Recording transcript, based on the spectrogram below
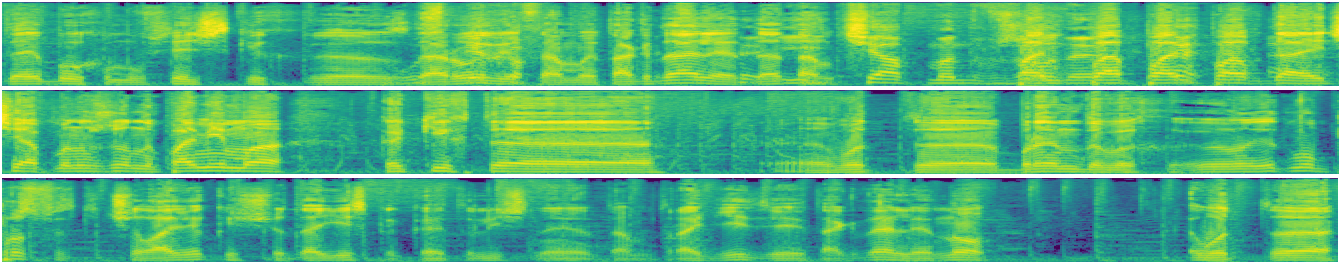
дай бог ему всяческих э, здоровья Успехов. там и так далее, да, и там Чапман в жены. по- по- по- да, и Чапман в жены. Помимо каких-то э, вот э, брендовых, э, ну, просто все-таки человек еще, да, есть какая-то личная там трагедия и так далее, но вот э,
